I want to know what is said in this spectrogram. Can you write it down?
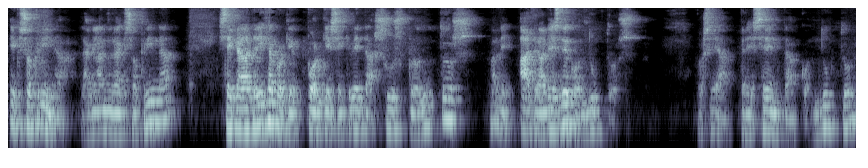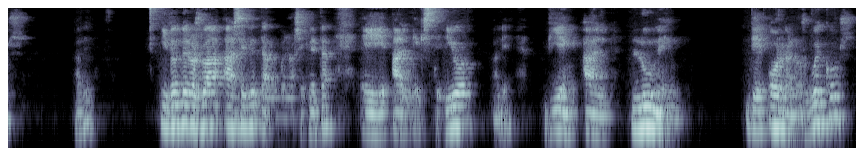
exocrina. La glándula exocrina se caracteriza porque, porque secreta sus productos ¿vale? a través de conductos. O sea, presenta conductos, ¿vale? ¿Y dónde los va a secretar? Bueno, secreta eh, al exterior, ¿vale? Bien al lumen de órganos huecos,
